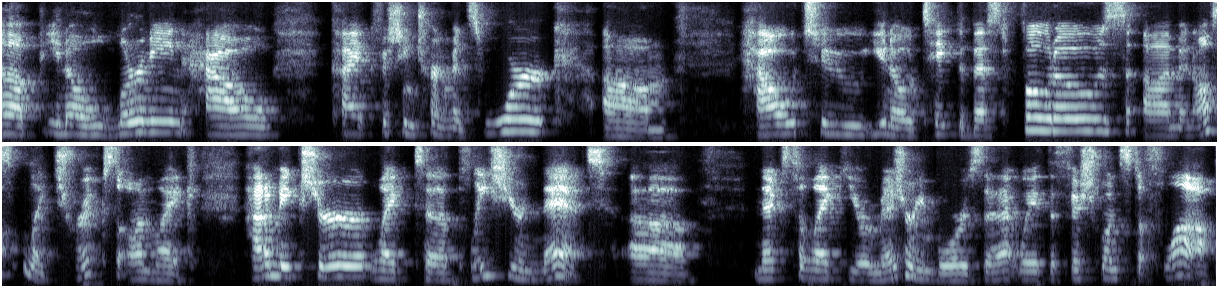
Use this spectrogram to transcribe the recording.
up, you know, learning how kayak fishing tournaments work. Um, how to you know take the best photos um, and also like tricks on like how to make sure like to place your net uh, next to like your measuring board so that way if the fish wants to flop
